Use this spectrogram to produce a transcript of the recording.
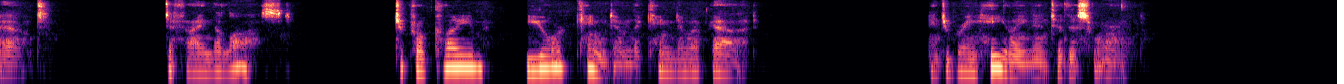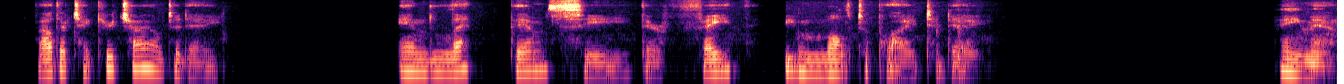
out to find the lost, to proclaim your kingdom, the kingdom of God, and to bring healing into this world. Father, take your child today and let them see their faith be multiplied today. Amen.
